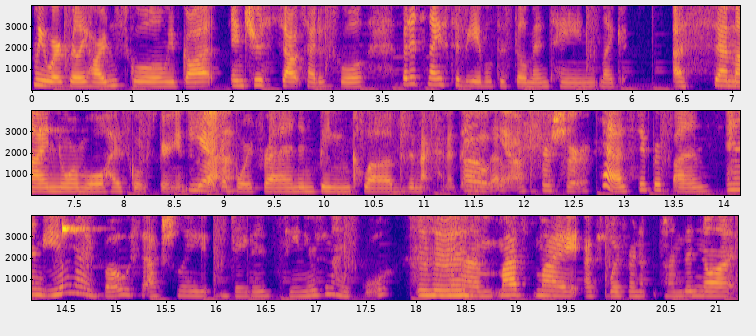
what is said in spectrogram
we work really hard in school and we've got interests outside of school. But it's nice to be able to still maintain like a semi normal high school experience with like a boyfriend and being in clubs and that kind of thing. Oh, so, yeah, for sure. Yeah, super fun. And you and I both actually dated seniors in high school. Mm-hmm. Um, my my ex boyfriend at the time did not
